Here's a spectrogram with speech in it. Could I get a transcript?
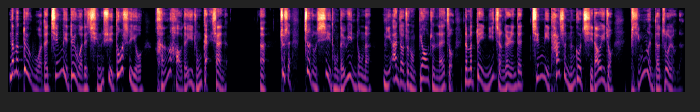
那么对我的精力、对我的情绪都是有很好的一种改善的啊。就是这种系统的运动呢。你按照这种标准来走，那么对你整个人的精力，它是能够起到一种平稳的作用的。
